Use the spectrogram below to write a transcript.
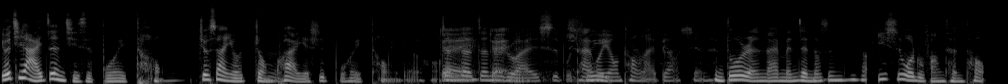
尤其癌症其实不会痛，就算有肿块也是不会痛的。嗯、真的真的，乳癌是不太会用痛来表现。很多人来门诊都是医师，我乳房疼痛。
